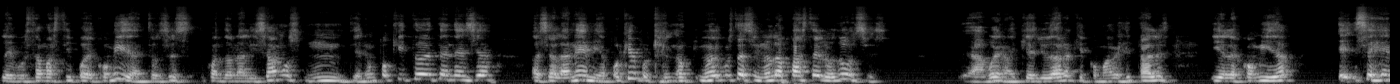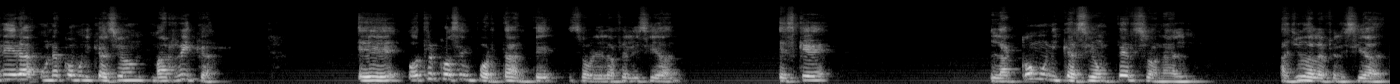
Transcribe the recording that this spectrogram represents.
le gusta más tipo de comida. Entonces, cuando analizamos, mmm, tiene un poquito de tendencia hacia la anemia. ¿Por qué? Porque no, le gusta sino la pasta de los dulces. Ah, bueno, hay que ayudar a que coma vegetales y en la comida eh, se genera una comunicación más rica. Eh, otra cosa importante sobre la felicidad es que la comunicación personal ayuda a la felicidad.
